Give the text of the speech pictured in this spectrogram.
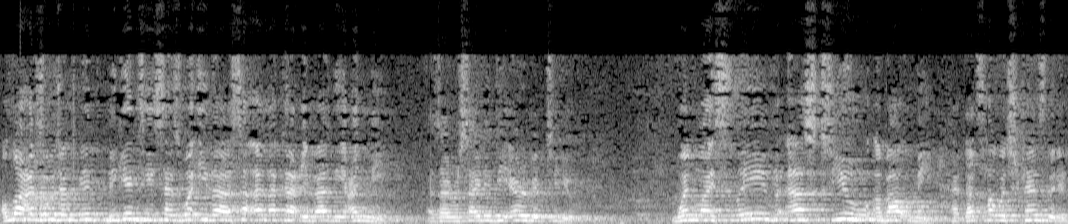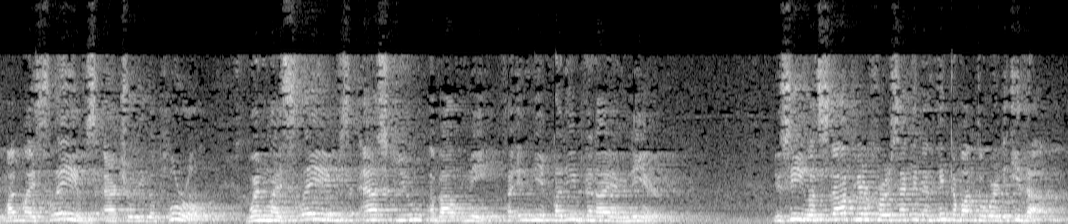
Allah Azza wa Jalla begins, He says, وَإِذَا سَأَلَكَ عِبَادِي عَنِّي As I recited the Arabic to you. When my slave asks you about me, that's how it's translated. When my slaves, actually, the plural, when my slaves ask you about me, فَإِنِّي قَرِيب then I am near. You see, let's stop here for a second and think about the word إِذَا.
